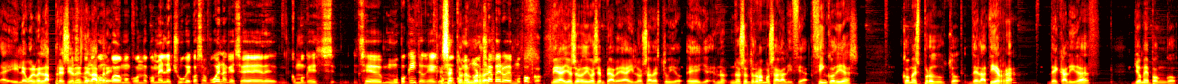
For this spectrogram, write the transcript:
eh, y le vuelven las presiones Es del hambre. Como, cuando come lechuga y cosas buenas, que se. como que se, se- muy poquito. Que como Exacto, come no engordas. mucha, pero es muy poco. Mira, yo se lo digo siempre a Bea y lo sabes tú y yo. Eh, no- nosotros vamos a Galicia cinco días, comes producto de la tierra, de calidad. Yo me pongo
